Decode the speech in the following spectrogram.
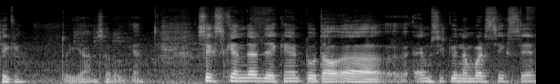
ठीक है? तो ये आंसर हो गया। सिक्स के अंदर देखें two M C Q number six से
